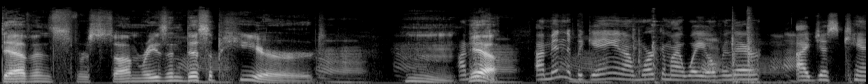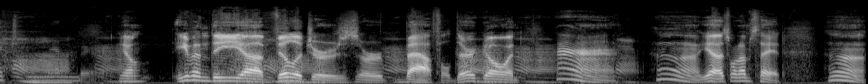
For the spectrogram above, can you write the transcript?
Devins, for some reason, disappeared. Hmm. I'm Yeah. In, I'm in the beginning and I'm working my way over there. I just can't remember. You know, even the uh, villagers are baffled. They're going, huh, huh. Yeah, that's what I'm saying. Huh.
